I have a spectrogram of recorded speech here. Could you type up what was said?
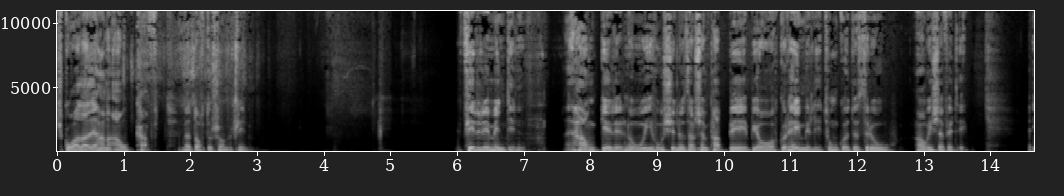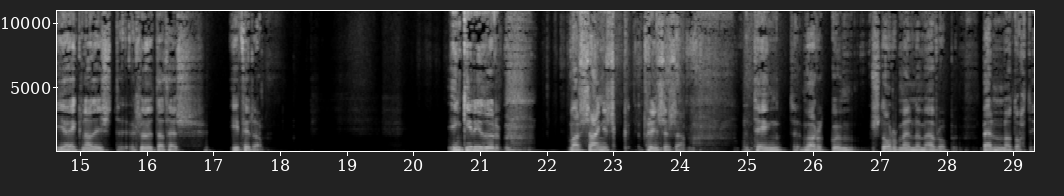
skoðaði hana ákaft með dóttursónum sínum. Fyrri myndin hangir nú í húsinu þar sem pappi bjó okkur heimili, tungutu þrjú á Ísafjörði. Ég egnaðist hluta þess í fyrra. Ingiríður var sænisk prinsessa, tengd mörgum stórmennum Evrópu, Bernadotti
